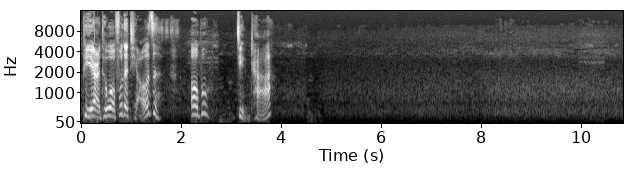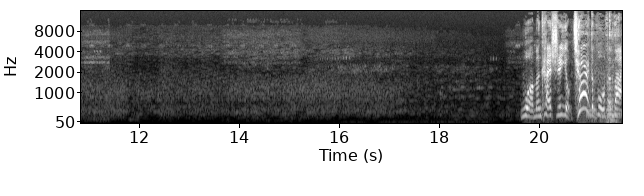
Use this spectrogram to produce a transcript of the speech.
皮尔特沃夫的条子，哦不，警察。我们开始有趣儿的部分吧。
